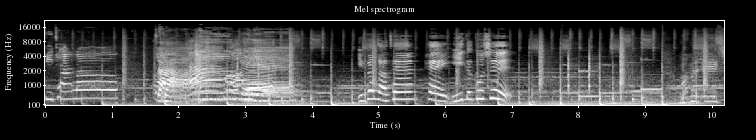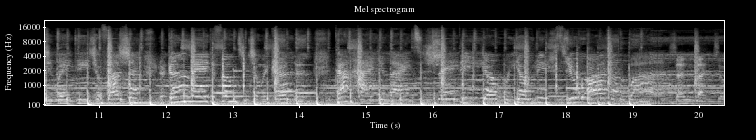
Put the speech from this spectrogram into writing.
起床喽！早安，荒野。一份早餐配一个故事。我们一起为地球发声，让更美的风景成为可能。大海也来自水滴，有我有你，You are the one。灿烂中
